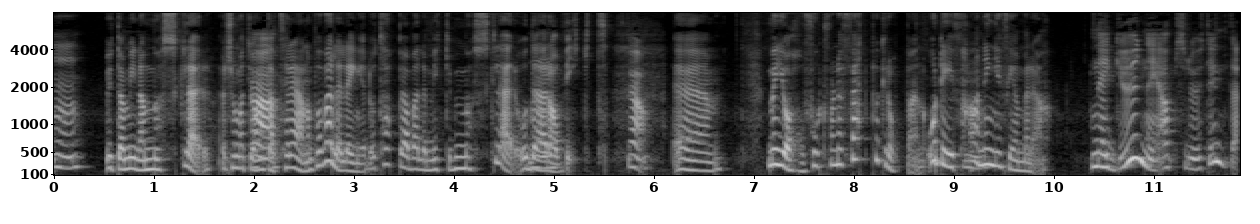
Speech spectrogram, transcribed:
Mm. utav mina muskler. Eftersom att jag Ja. inte har tränat på väldigt länge då tappar jag väldigt mycket muskler och därav vikt. ja. Ehm, men jag har fortfarande fett på kroppen och det är fan inget fel med det. Nej gud nej absolut inte.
